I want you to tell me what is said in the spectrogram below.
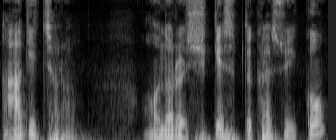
아기처럼 언어를 쉽게 습득할 수 있고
